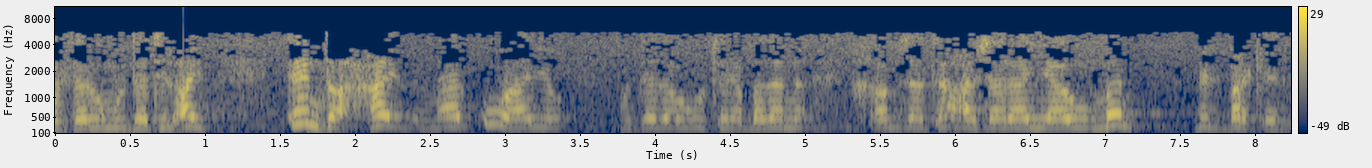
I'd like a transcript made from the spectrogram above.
akharu muddati lxayd inta xayd naag u hayo muddada ugu tira badanna khamsata cashara yawman bilbarkeedu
